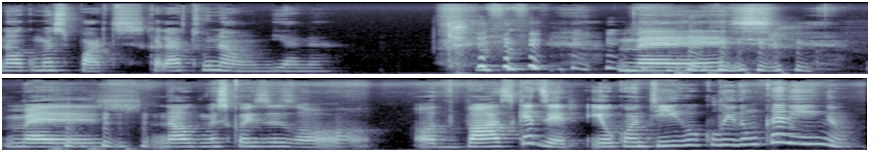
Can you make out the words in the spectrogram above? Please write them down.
em algumas partes. Se calhar tu não, Diana. mas, mas em algumas coisas, ou, ou de base, quer dizer, eu contigo colido um bocadinho.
